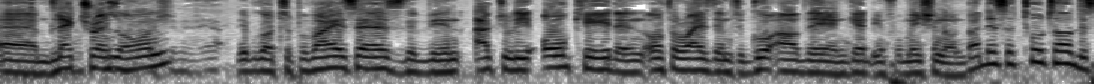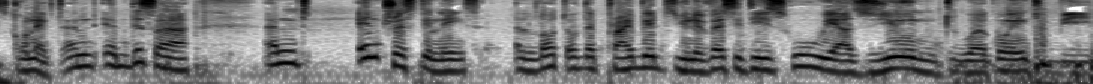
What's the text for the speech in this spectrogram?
um, lecturers on. Yeah. They've got supervisors. They've been actually okayed and authorized them to go out there and get information on. But there's a total disconnect. And, and this, uh, and interestingly, a lot of the private universities who we assumed were going to be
